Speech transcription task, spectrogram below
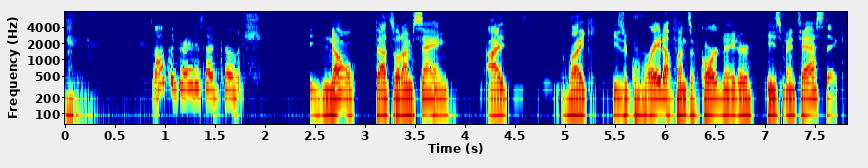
not the greatest head coach. No, that's what I'm saying. I like he's a great offensive coordinator. He's fantastic.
